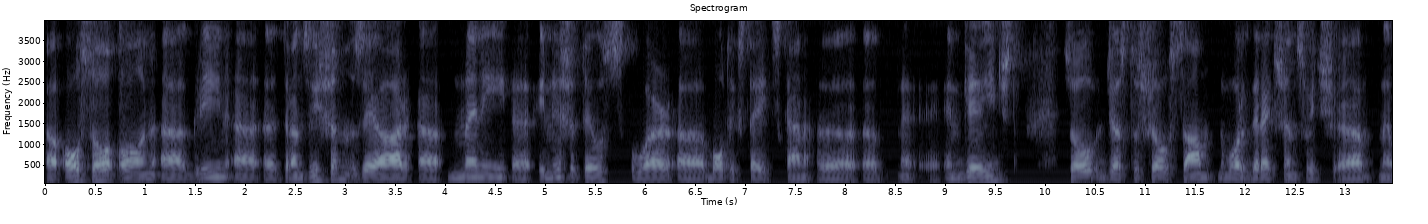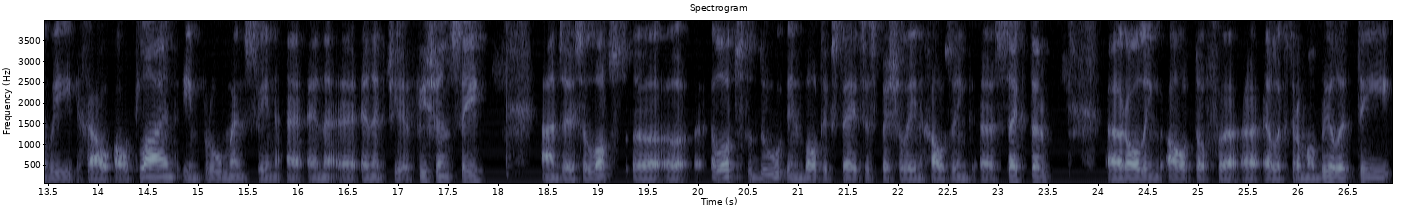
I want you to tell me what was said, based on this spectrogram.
Uh, also on uh, green uh, transition, there are many initiatives where Baltic states can engage. So just to show some work directions which we have outlined, improvements in, in energy efficiency, and there is a lot, a lot to do in Baltic states, especially in housing sector. Uh, rolling out of uh, uh, electromobility,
